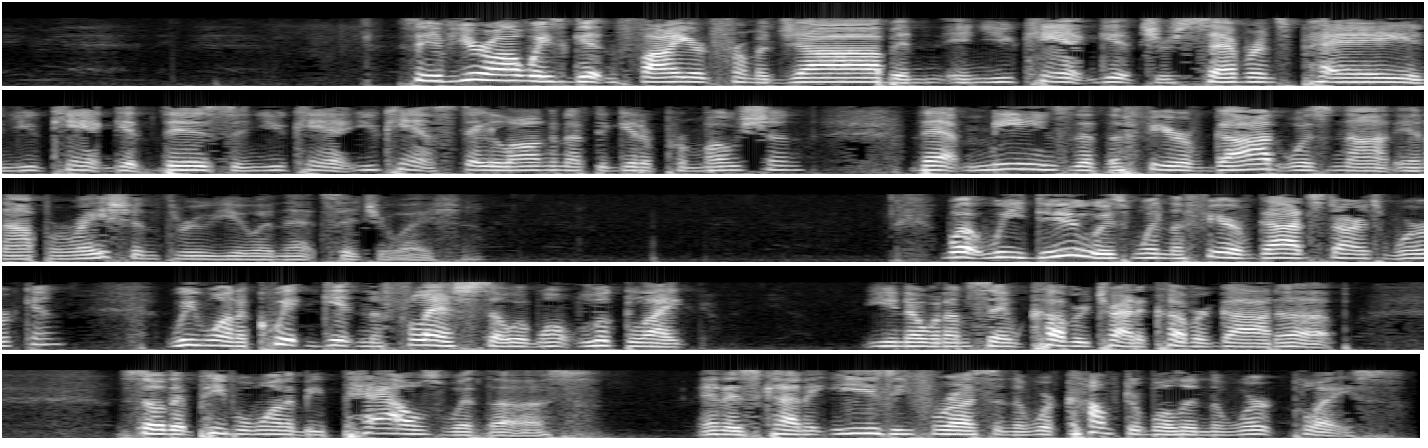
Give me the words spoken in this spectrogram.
See, if you're always getting fired from a job and and you can't get your severance pay and you can't get this and you can't you can't stay long enough to get a promotion, that means that the fear of God was not in operation through you in that situation. What we do is when the fear of God starts working, we want to quit getting the flesh so it won't look like you know what I'm saying, cover try to cover God up so that people want to be pals with us and it's kind of easy for us and we're comfortable in the workplace.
